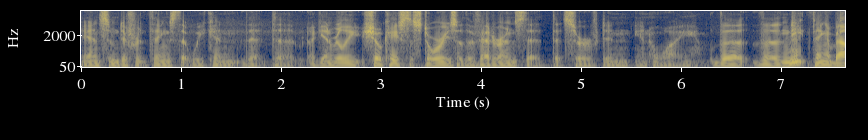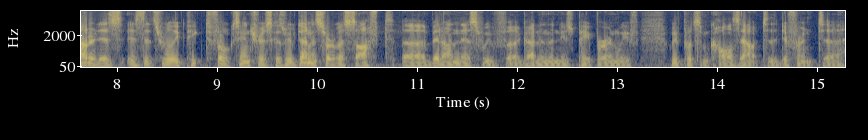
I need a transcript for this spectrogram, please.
and some different things that we can that uh, again really showcase the stories of the veterans that, that served in, in Hawaii. The the neat thing about it is is it's really piqued folks' interest because we've done a sort of a soft uh, bit on this. We've uh, got in the newspaper and we've we've put some calls out to the different uh,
